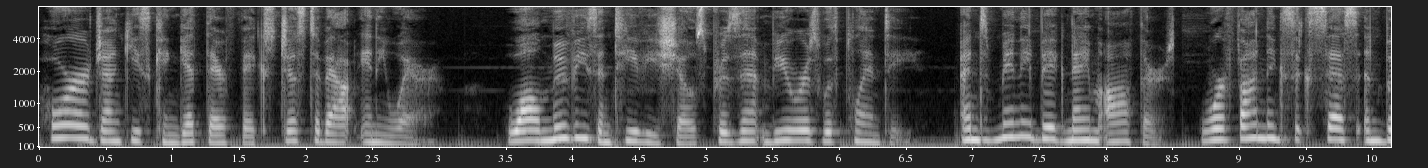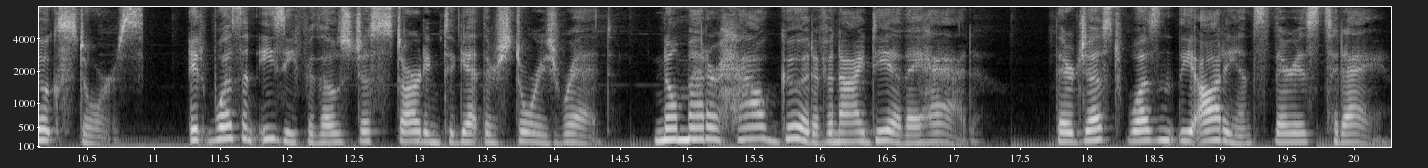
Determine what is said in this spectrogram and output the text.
horror junkies can get their fix just about anywhere. While movies and TV shows present viewers with plenty, and many big name authors were finding success in bookstores it wasn't easy for those just starting to get their stories read, no matter how good of an idea they had. There just wasn't the audience there is today.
